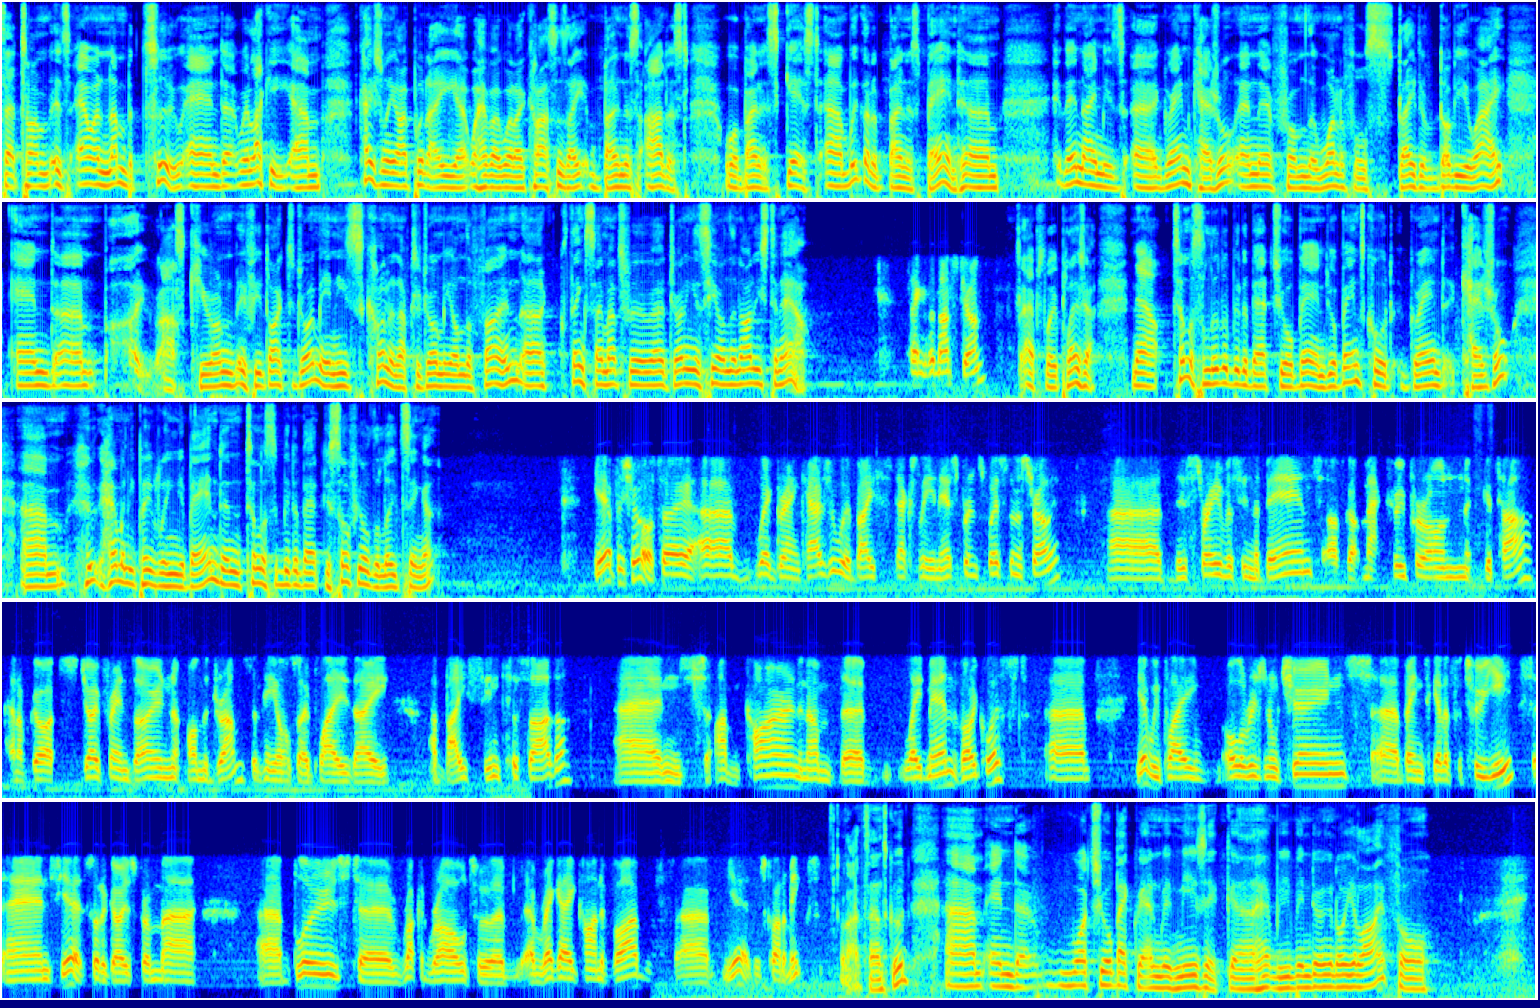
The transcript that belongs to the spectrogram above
that time. It's hour number two, and uh, we're lucky. Um, occasionally, I put a uh, have a, what I class as a bonus artist or a bonus guest. Um, we've got a bonus band. Um, their name is uh, Grand Casual, and they're from the wonderful state of WA. And um, I asked Kieran if he'd like to join me, and he's kind enough to join me on the phone. Uh, thanks so much for uh, joining us here on the 90s to now. Thanks so much, John absolute pleasure. Now, tell us a little bit about your band. Your band's called Grand Casual. Um, who, how many people in your band? And tell us a bit about yourself. You're the lead singer. Yeah, for sure. So uh, we're Grand Casual. We're based actually in Esperance, Western Australia. Uh, there's three of us in the band. I've got Matt Cooper on guitar, and I've got Joe Franzone on the drums, and he also plays a, a bass synthesizer and I'm Kyron, and I'm the lead man, the vocalist. Uh, yeah, we play all original tunes. Uh, been together for two years, and yeah, it sort of goes from uh, uh, blues to rock and roll to a, a reggae kind of vibe. Uh, yeah, it's quite a mix. All right, sounds good. Um, and uh, what's your background with music? Have you been doing it all your life, or?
